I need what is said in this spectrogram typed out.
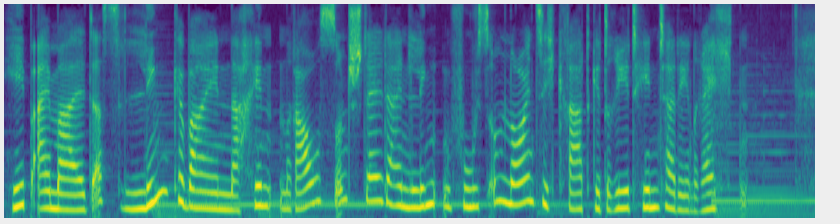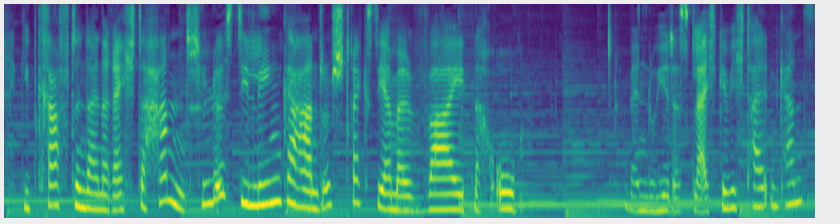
Heb einmal das linke Bein nach hinten raus und stell deinen linken Fuß um 90 Grad gedreht hinter den rechten. Gib Kraft in deine rechte Hand, löst die linke Hand und streck sie einmal weit nach oben. Wenn du hier das Gleichgewicht halten kannst,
